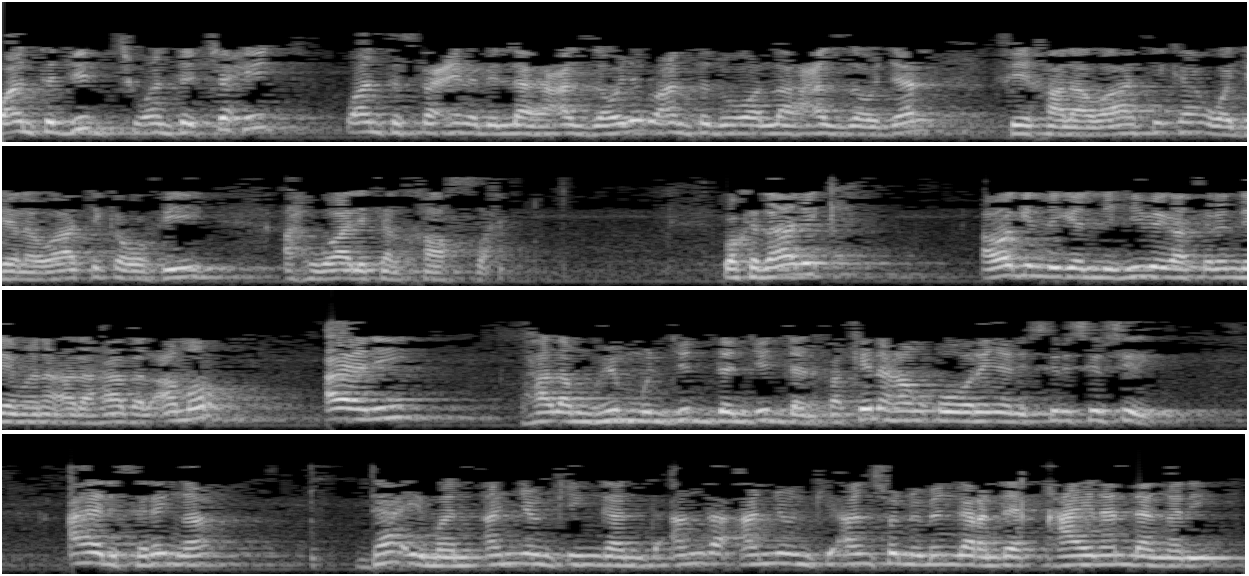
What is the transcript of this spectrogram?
وأن تجد وأن تجتهد وأن تستعين بالله عز وجل وأن تدعو الله عز وجل في خلواتك وجلواتك وفي أهوالك الخاصة. وكذلك أوجل هي سرندي من على هذا الأمر. أعني هذا مهم جدا جدا. فكنا هنقورين يعني سير سير سير. أهل سرنا دائما أن ينكي أن ينكي أن سنو من غران قاينا دangani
